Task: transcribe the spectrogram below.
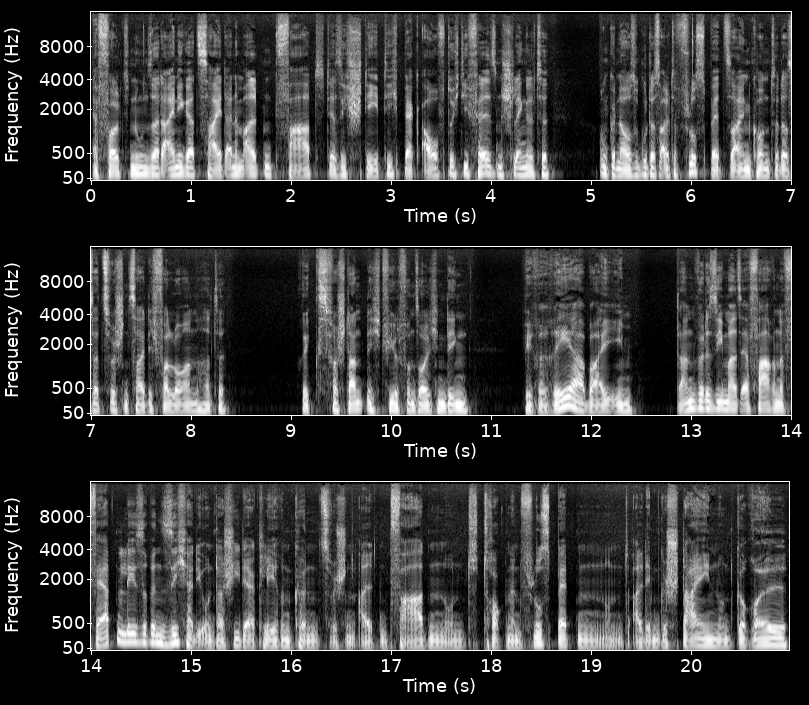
Er folgte nun seit einiger Zeit einem alten Pfad, der sich stetig bergauf durch die Felsen schlängelte und genauso gut das alte Flussbett sein konnte, das er zwischenzeitlich verloren hatte. Rix verstand nicht viel von solchen Dingen. Wäre Rea bei ihm, dann würde sie ihm als erfahrene Fährtenleserin sicher die Unterschiede erklären können zwischen alten Pfaden und trockenen Flussbetten und all dem Gestein und Geröll,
